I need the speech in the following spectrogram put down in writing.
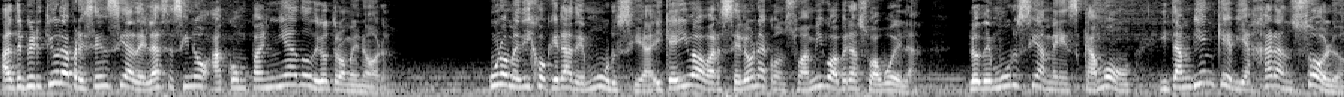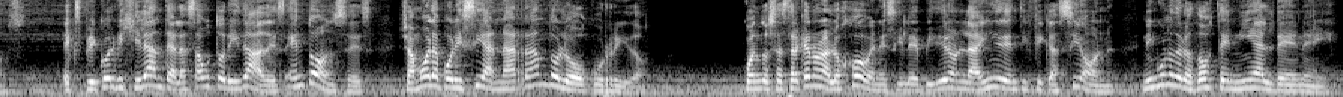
advirtió la presencia del asesino acompañado de otro menor. Uno me dijo que era de Murcia y que iba a Barcelona con su amigo a ver a su abuela. Lo de Murcia me escamó y también que viajaran solos, explicó el vigilante a las autoridades. Entonces llamó a la policía narrando lo ocurrido. Cuando se acercaron a los jóvenes y le pidieron la identificación, ninguno de los dos tenía el DNI.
